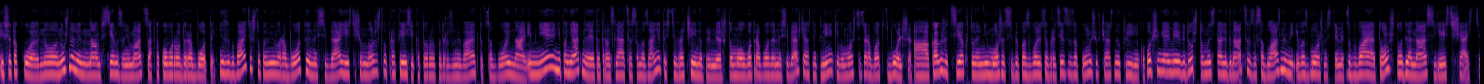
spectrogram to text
и все такое. Но нужно ли нам всем заниматься такого рода работой? Не забывайте, что помимо работы на себя есть еще множество профессий, которые подразумевают под собой найм. И мне непонятна эта трансляция самозанятости врачей, например, что, мол, вот работая на себя в частной клинике, вы можете заработать больше. А как же те, кто не может себе позволить обратиться за помощью в частную клинику? В общем, я имею в виду, что мы стали гнаться за соблазнами и возможностями, забывая о том, что для нас есть счастье.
